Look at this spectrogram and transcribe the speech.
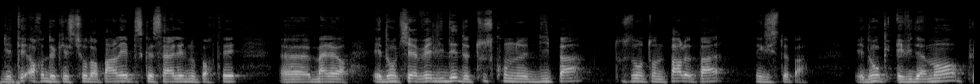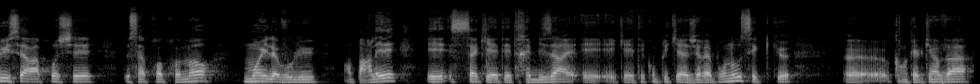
il était hors de question d'en parler parce que ça allait nous porter euh, malheur. Et donc il y avait l'idée de tout ce qu'on ne dit pas, tout ce dont on ne parle pas, n'existe pas. Et donc évidemment, plus il s'est rapproché de sa propre mort, moins il a voulu en parler. Et ça qui a été très bizarre et, qui a été compliqué à gérer pour nous, c'est que euh, quand quelqu'un va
